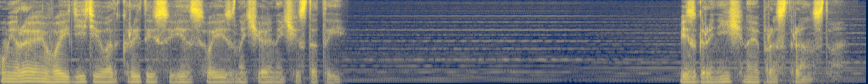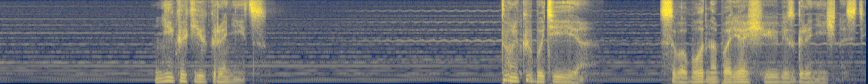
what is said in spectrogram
Умирая, войдите в открытый свет своей изначальной чистоты. Безграничное пространство. Никаких границ. Только бытие, свободно парящее в безграничности.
